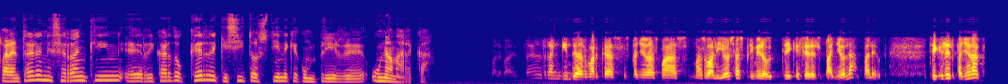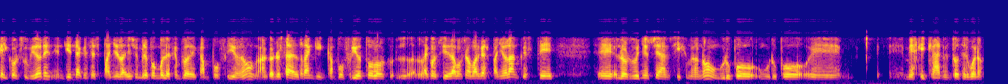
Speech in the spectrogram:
Para entrar en ese ranking, eh, Ricardo, ¿qué requisitos tiene que cumplir eh, una marca? Vale, para entrar en el ranking de las marcas españolas más, más valiosas, primero tiene que ser española, ¿vale? Tiene que ser española que el consumidor entienda que es española. Yo siempre pongo el ejemplo de Campofrío, ¿no? Aunque no está en el ranking, Campofrío todos la consideramos una marca española, aunque esté eh, los dueños sean Sigma, ¿no? Un grupo, un grupo eh, eh, mexicano. Entonces, bueno,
